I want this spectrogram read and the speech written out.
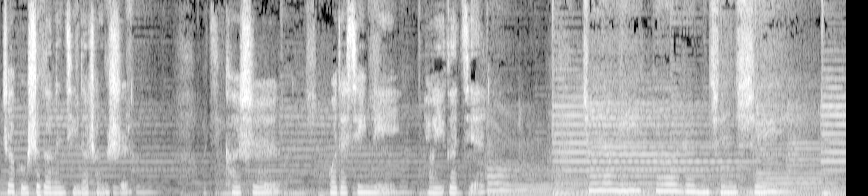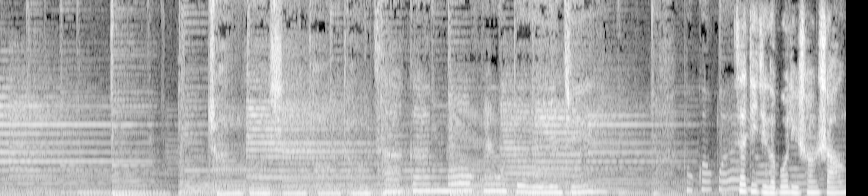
这不是个温情的城市。可是，我的心里有一个结。这样一个人前行，在地铁的玻璃窗上，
